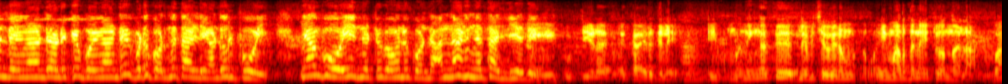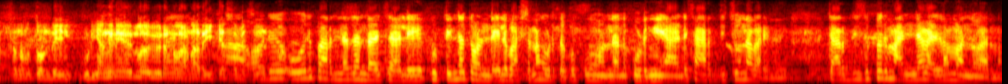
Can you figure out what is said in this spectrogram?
ഉണ്ടെങ്ങാണ്ട് അവിടേക്ക് പോയിങ്ങാണ്ട് ഇവിടെ കൊടുന്ന് തള്ളിയാണ്ട് ഒരു പോയി. ഞാൻ പോയി എന്നിട്ട് ഓനെ കൊണ്ട് അന്നാണ് എന്നെ തല്ലിയത്. ഈ കുട്ടിയുടെ കാര്യത്തിൽ നിങ്ങൾക്ക് ലഭിച്ച വിവരം ഈ മർദ്ദനേറ്റു എന്നല്ല ഭക്ഷണം തൊണ്ടയിൽ കുടി അങ്ങനെയുള്ള വിവരങ്ങളാണ് അറിയിക്കാൻ ശ്രമിച്ചത്. ഒരു ഒരു പറഞ്ഞത് എന്താ വെച്ചാൽ കുട്ടിന്റെ തൊണ്ടയിൽ ഭക്ഷണം കൊടുത്തപ്പോ കു- എന്താണ് കുടുങ്ങിയാണ്ട് ഛർദിച്ചു എന്നാ പറയുന്നത് ഛർദിച്ചപ്പോ ഒരു മഞ്ഞ വെള്ളം വന്നു പറഞ്ഞു.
